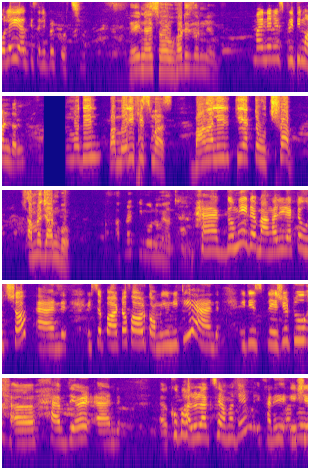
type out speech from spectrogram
বলেই আর কি সেলিব্রেট করছি। Very nice what is your name my name is Preeti Mondal. জন্মদিন বা মেরি খ্রিসমাস বাঙালির কি একটা উৎসব? আমরা জানব। আপনার কি মনে হয় আজকে? হ্যাঁ একদমই এটা বাঙালির একটা উৎসব and it's a part of our community and it is pleasure to have there and খুব ভালো লাগছে আমাদের এখানে এসে।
